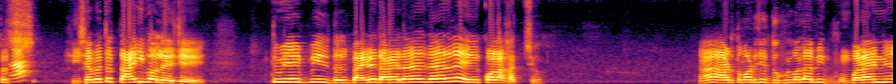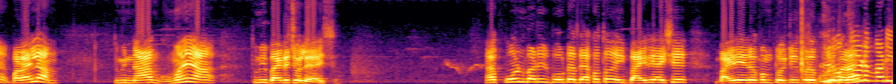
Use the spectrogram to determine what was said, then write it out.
তো হ্যাঁ? হিসাবে তো তাই বলে যে তুমি এই বাইরে দাঁড়ায় দাঁড়ায় দাঁড়ায় দাঁড়ায় কলা খাচ্ছ। হ্যাঁ আর তোমার যে দুপুরবেলা আমি ঘুম পাড়াই পাড়াইলাম তুমি না ঘুমায় তুমি বাইরে চলে আইছো হ্যাঁ কোন বাড়ির বউটা দেখো তো এই বাইরে আইসে বাইরে এরকম টই টই করে ঘুরে বেড়ায়। লোকের বাড়ি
